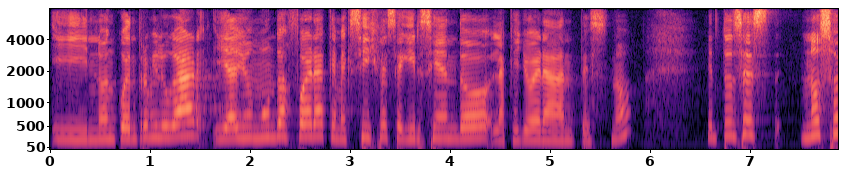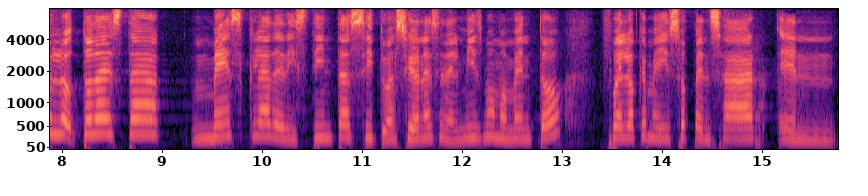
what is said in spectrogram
y no encuentro mi lugar, y hay un mundo afuera que me exige seguir siendo la que yo era antes, ¿no? Entonces, no solo toda esta mezcla de distintas situaciones en el mismo momento fue lo que me hizo pensar en,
